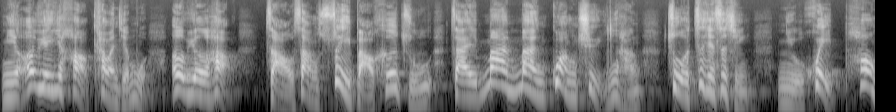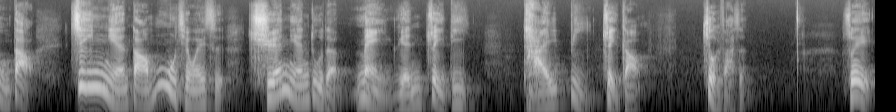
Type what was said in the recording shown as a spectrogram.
你二月一号看完节目，二月二号早上睡饱喝足，再慢慢逛去银行做这件事情，你会碰到。今年到目前为止，全年度的美元最低，台币最高，就会发生。所以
